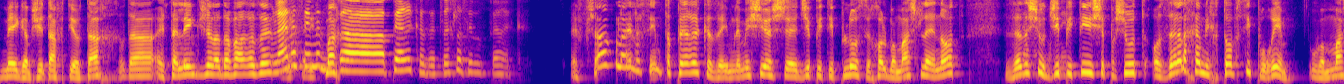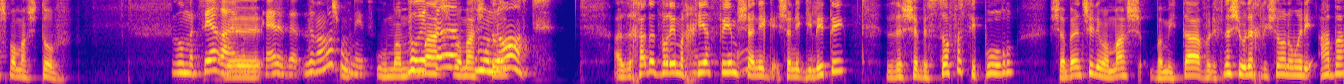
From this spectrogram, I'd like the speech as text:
מי גם שיתפתי אותך את, הלינק של הדבר הזה. אולי נשים את זה בפרק הזה, צריך לשים בפרק. אפשר אולי לשים את הפרק הזה אם למי שיש אה, GPT פלוס יכול ממש ליהנות זה איזשהו GPT שפשוט עוזר לכם לכתוב סיפורים הוא ממש ממש טוב. והוא מציע רעיונות כאלה זה, זה ממש מגניב. הוא ממש ממש טוב. והוא יוצר תמונות. אז אחד הדברים הכי יפים שאני, שאני גיליתי זה שבסוף הסיפור שהבן שלי ממש במיטה ולפני שהוא הולך לישון אומר לי אבא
